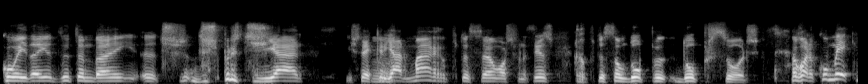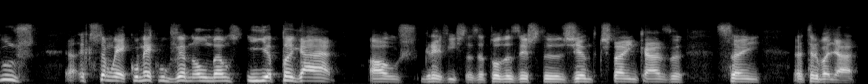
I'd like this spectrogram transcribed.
com a ideia de também uh, desprestigiar, isto é, criar hum. má reputação aos franceses, reputação de, op de opressores. Agora, como é que os. A questão é como é que o governo alemão ia pagar aos grevistas, a toda esta gente que está em casa sem trabalhar.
